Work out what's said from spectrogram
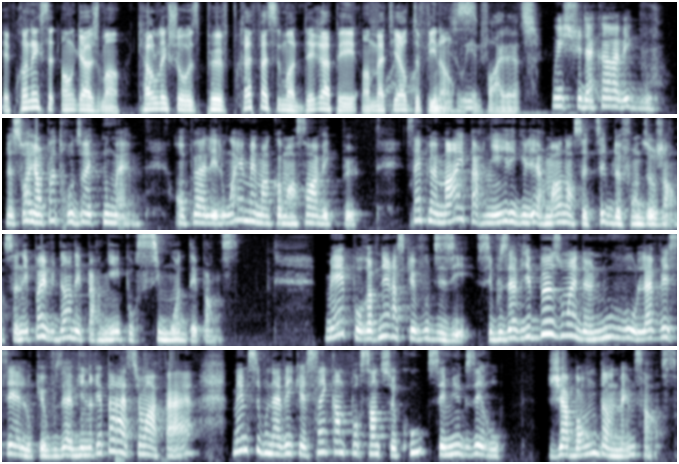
et prenez cet engagement, car les choses peuvent très facilement déraper en matière de finances. Oui, je suis d'accord avec vous. Ne soyons pas trop durs avec nous-mêmes. On peut aller loin même en commençant avec peu. Simplement épargner régulièrement dans ce type de fonds d'urgence. Ce n'est pas évident d'épargner pour six mois de dépenses. Mais pour revenir à ce que vous disiez, si vous aviez besoin d'un nouveau lave-vaisselle ou que vous aviez une réparation à faire, même si vous n'avez que 50% de ce coût, c'est mieux que zéro. J'abonde dans le même sens.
